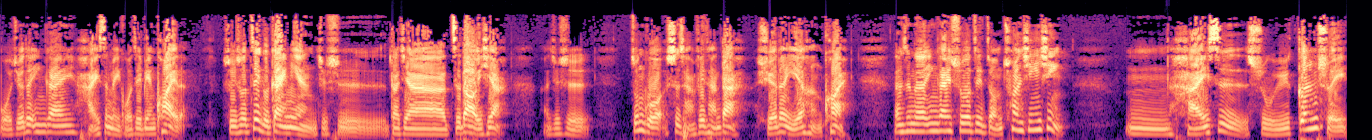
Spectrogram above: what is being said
我觉得应该还是美国这边快的。所以说这个概念就是大家知道一下啊，就是中国市场非常大，学的也很快，但是呢，应该说这种创新性，嗯，还是属于跟随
